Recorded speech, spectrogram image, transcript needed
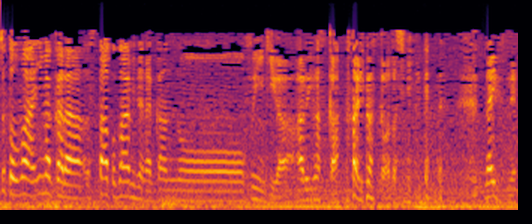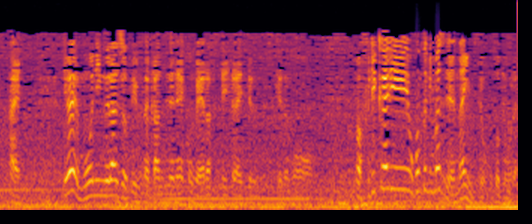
ちょっとまあ今からスタートだみたいな感じの雰囲気がありますか？ありますか？私に ないですね。はい。いわゆるモーニングラジオという風な感じでね、今回やらせていただいてるんですけども、まあ、振り返り本当にマジでないんですよ、ほとんど俺。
